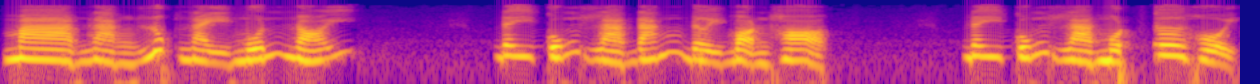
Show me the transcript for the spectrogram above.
Mà nàng lúc này muốn nói. Đây cũng là đáng đời bọn họ. Đây cũng là một cơ hội.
